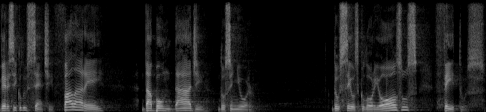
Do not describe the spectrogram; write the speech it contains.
versículo 7. Falarei da bondade do Senhor, dos seus gloriosos feitos,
